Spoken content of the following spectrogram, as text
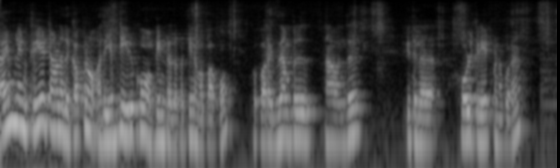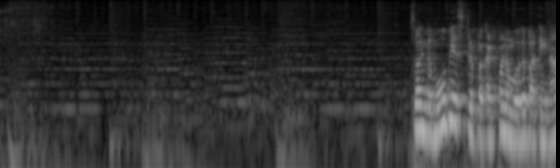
டைம்லைன் க்ரியேட் ஆனதுக்கப்புறம் அது எப்படி இருக்கும் அப்படின்றத பற்றி நம்ம பார்ப்போம். இப்போ ஃபார் எக்ஸாம்பிள் நான் வந்து இதில் ஹோல் க்ரியேட் பண்ண போகிறேன் ஸோ இந்த மோபியஸ் ஸ்ட்ரிப்பை கட் பண்ணும்போது பார்த்தீங்கன்னா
